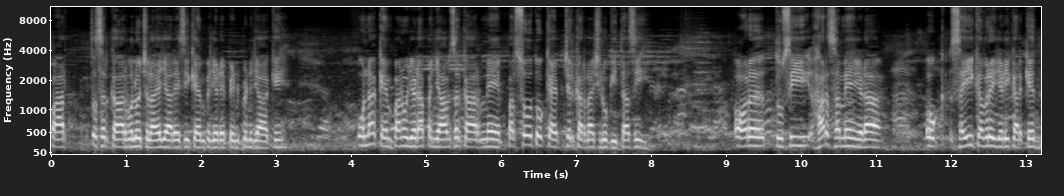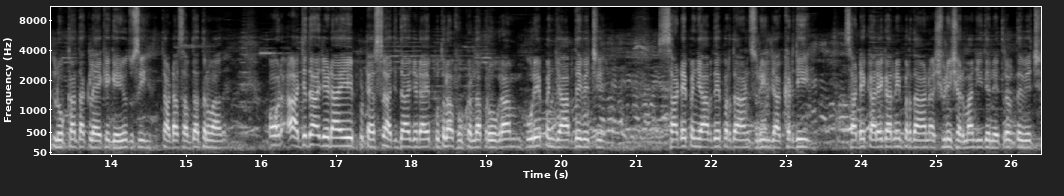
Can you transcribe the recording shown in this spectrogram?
ਭਾਰਤ ਸਰਕਾਰ ਵੱਲੋਂ ਚਲਾਏ ਜਾ ਰਹੇ ਸੀ ਕੈਂਪ ਜਿਹੜੇ ਪਿੰਡ-ਪਿੰਡ ਜਾ ਕੇ, ਉਹਨਾਂ ਕੈਂਪਾਂ ਨੂੰ ਜਿਹੜਾ ਪੰਜਾਬ ਸਰਕਾਰ ਨੇ ਪਰਸੋਂ ਤੋਂ ਕੈਪਚਰ ਕਰਨਾ ਸ਼ੁਰੂ ਕੀਤਾ ਸੀ। ਔਰ ਤੁਸੀਂ ਹਰ ਸਮੇਂ ਜਿਹੜਾ ਉਹ ਸਹੀ ਕਵਰੇਜ ਜਿਹੜੀ ਕਰਕੇ ਲੋਕਾਂ ਤੱਕ ਲੈ ਕੇ ਗਏ ਹੋ ਤੁਸੀਂ, ਤੁਹਾਡਾ ਸਭ ਦਾ ਧੰਨਵਾਦ। ਔਰ ਅੱਜ ਦਾ ਜਿਹੜਾ ਇਹ ਪ੍ਰੋਟੈਸਟ ਅੱਜ ਦਾ ਜਿਹੜਾ ਇਹ ਪੁਤਲਾ ਫੂਕਣ ਦਾ ਪ੍ਰੋਗਰਾਮ ਪੂਰੇ ਪੰਜਾਬ ਦੇ ਵਿੱਚ, ਸਾਡੇ ਪੰਜਾਬ ਦੇ ਪ੍ਰਧਾਨ ਸੁਨੀਲ ਜਾਖੜ ਜੀ, ਸਾਡੇ ਕਾਰਜਕਾਰਨੀ ਪ੍ਰਧਾਨ ਅਸ਼ਵਨੀ ਸ਼ਰਮਾ ਜੀ ਦੇ ਨੇਤਰਤਵ ਦੇ ਵਿੱਚ,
